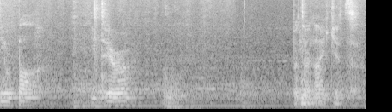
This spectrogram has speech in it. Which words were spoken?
Simple interior, but I like it.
